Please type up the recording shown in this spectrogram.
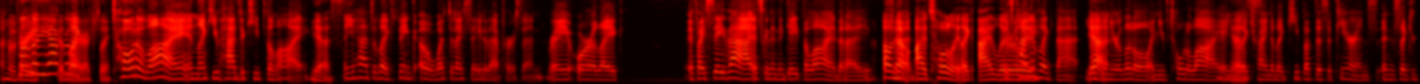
I'm a very well, you have good liar, like, actually. Told a lie, and like you had to keep the lie. Yes, and you had to like think, oh, what did I say to that person, right? Or like, if I say that, it's going to negate the lie that I. Oh said. no, I totally like. I literally. It's kind of like that. Yeah. Like when you're little and you've told a lie, and yes. you're like trying to like keep up this appearance, and it's like you're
